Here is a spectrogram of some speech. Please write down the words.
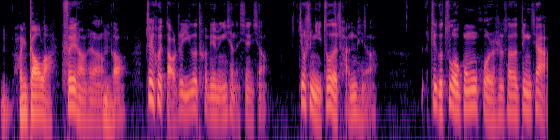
嗯，很高了。非常非常的高。这会导致一个特别明显的现象，就是你做的产品啊，这个做工或者是它的定价，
